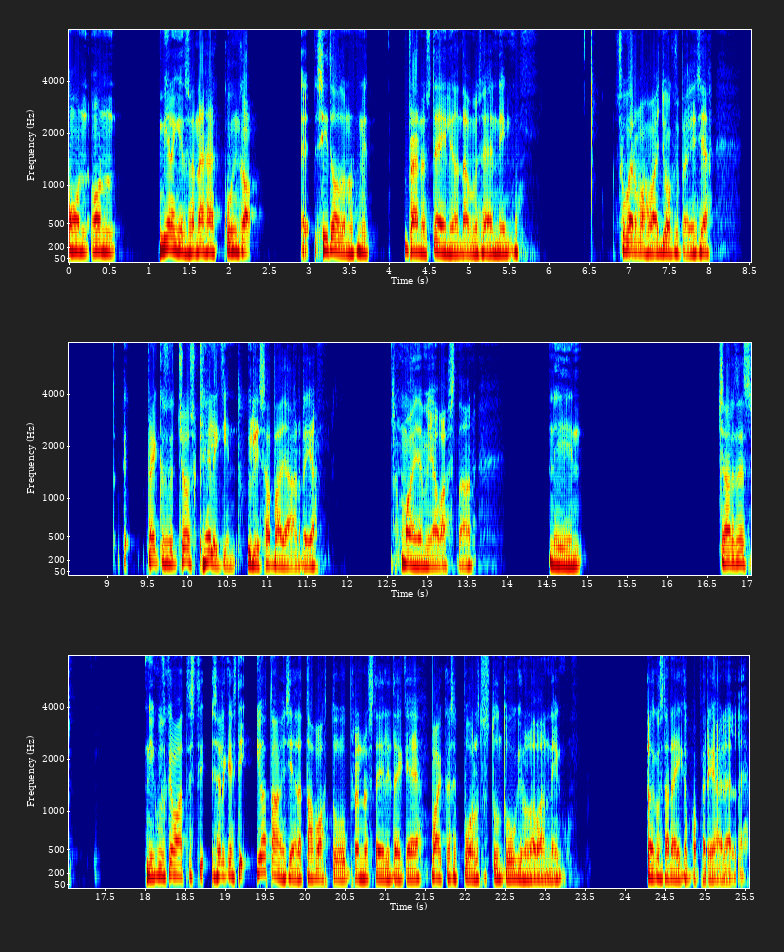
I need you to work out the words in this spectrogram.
on, on mielenkiintoista nähdä, kuinka sitoutunut nyt Brandon Staley on tämmöiseen niin kuin supervahvaan juoksupeliin. Siellä Reikkasiko Josh Kellykin yli 100 jardia Miamia vastaan, niin Chargers niin kuin selkeästi jotain siellä tapahtuu, Brandon Staley tekee, vaikka se puolustus tuntuukin olevan niin kuin melkoista reikäpaperia edelleen.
